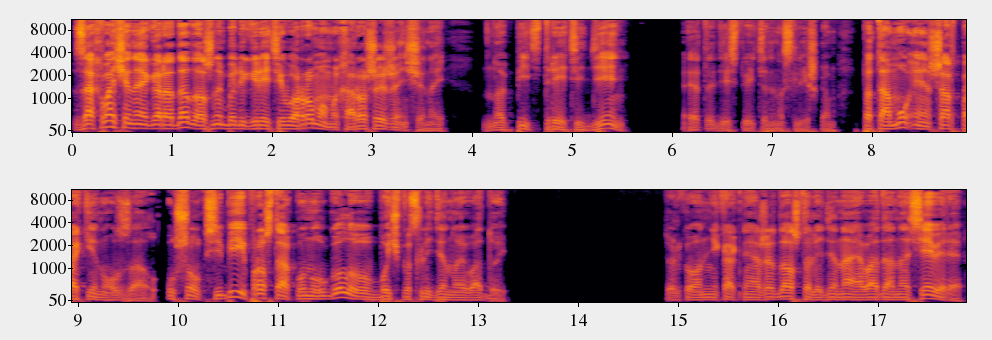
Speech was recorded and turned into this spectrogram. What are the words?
Захваченные города должны были греть его ромом и хорошей женщиной, но пить третий день — это действительно слишком. Потому Эншард покинул зал, ушел к себе и просто окунул голову в бочку с ледяной водой. Только он никак не ожидал, что ледяная вода на севере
